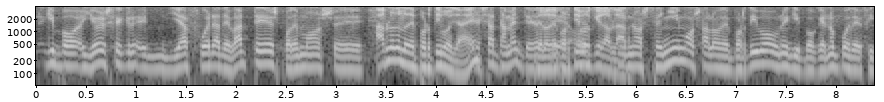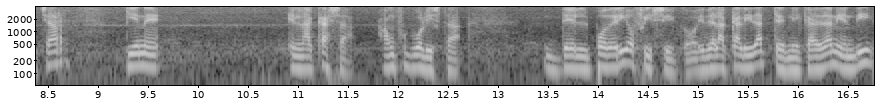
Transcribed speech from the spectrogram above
Un equipo, yo es que ya fuera debates, podemos. eh, Hablo de lo deportivo ya, ¿eh? Exactamente. De lo deportivo quiero hablar. Si nos ceñimos a lo deportivo, un equipo que no puede fichar tiene en la casa a un futbolista del poderío físico y de la calidad técnica de Dani Endy.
